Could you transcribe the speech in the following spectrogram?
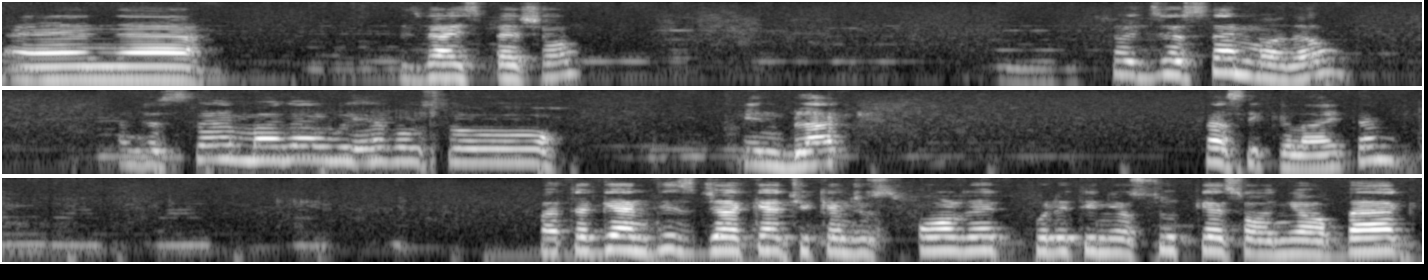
and uh, it's very special. So it's the same model. And the same model we have also in black, classical item. But again, this jacket, you can just fold it, put it in your suitcase or in your bag.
